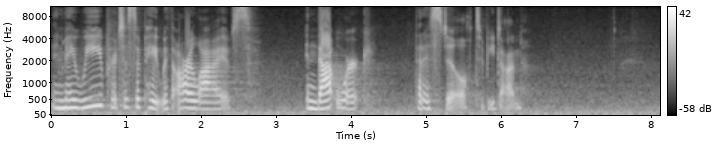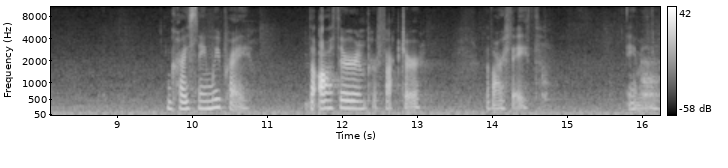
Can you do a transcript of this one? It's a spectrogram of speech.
And may we participate with our lives in that work that is still to be done. In Christ's name we pray, the author and perfecter of our faith. Amen.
